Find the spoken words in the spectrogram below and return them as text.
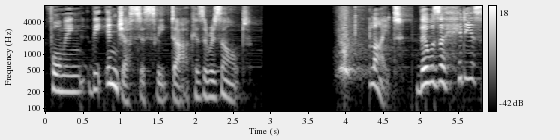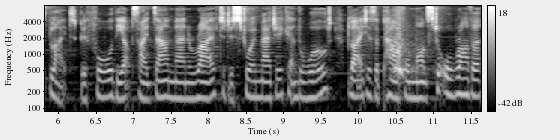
forming the Injustice League Dark as a result. Blight. There was a hideous Blight before the Upside Down Man arrived to destroy magic and the world. Blight is a powerful monster, or rather,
